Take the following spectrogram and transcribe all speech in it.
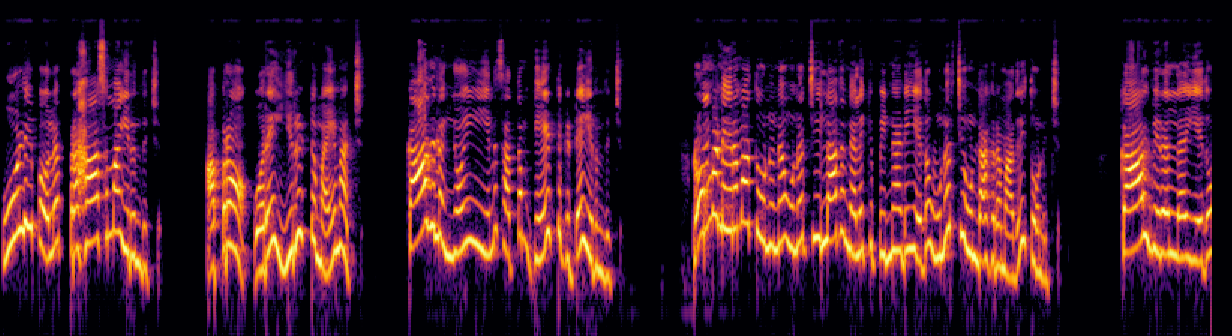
ஒளி போல பிரகாசமா இருந்துச்சு. அப்புறம் ஒரே இருட்டு மயமாச்சு. காதுல நொயின்னு சத்தம் கேட்டுக்கிட்டே இருந்துச்சு. ரொம்ப நேரமா தோணுன உணர்ச்சி இல்லாத நிலைக்கு பின்னாடி ஏதோ உணர்ச்சி உண்டாகிற மாதிரி தோணுச்சு. கால் விரல்ல ஏதோ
